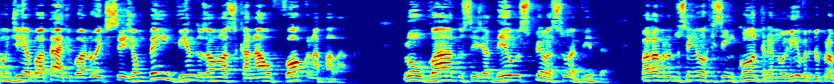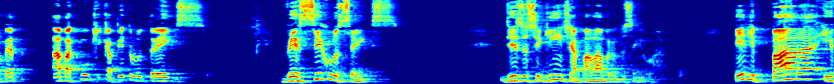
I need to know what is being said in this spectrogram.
bom dia, boa tarde, boa noite, sejam bem-vindos ao nosso canal Foco na Palavra. Louvado seja Deus pela sua vida. Palavra do Senhor que se encontra no livro do profeta Abacuque, capítulo 3, versículo 6. Diz o seguinte: a palavra do Senhor. Ele para e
